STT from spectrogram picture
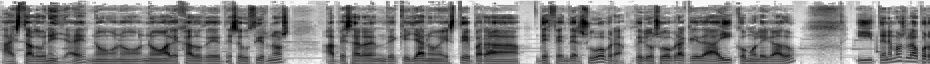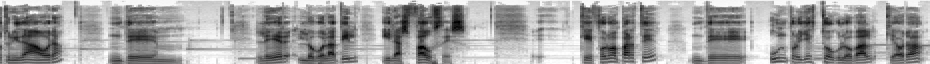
ha estado en ella, ¿eh? no, ha dejado de, de, seducirnos a pesar de que ya no esté para defender su obra, pero su obra queda ahí como legado y tenemos la oportunidad ahora de leer Lo volátil y las fauces, que forma parte de un proyecto global que ahora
